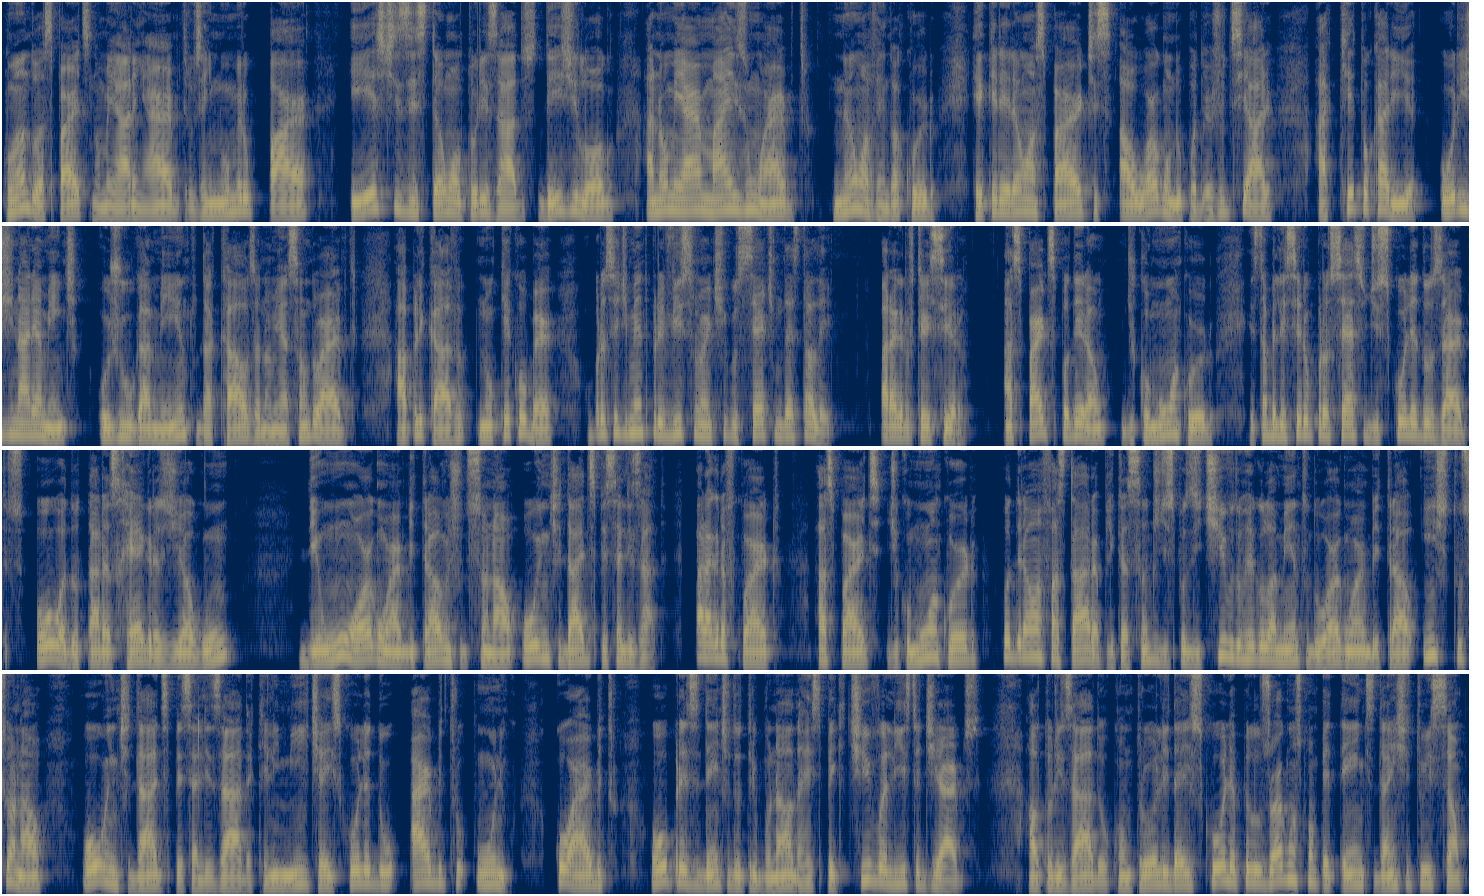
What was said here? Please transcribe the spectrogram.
Quando as partes nomearem árbitros em número par, estes estão autorizados, desde logo, a nomear mais um árbitro não havendo acordo, requererão as partes ao órgão do Poder Judiciário a que tocaria, originariamente, o julgamento da causa nomeação do árbitro, aplicável, no que couber, o procedimento previsto no artigo 7 desta lei. Parágrafo 3. As partes poderão, de comum acordo, estabelecer o processo de escolha dos árbitros ou adotar as regras de algum de um órgão arbitral institucional ou entidade especializada. Parágrafo 4. As partes, de comum acordo, poderão afastar a aplicação de dispositivo do regulamento do órgão arbitral institucional ou entidade especializada que limite a escolha do árbitro único, coárbitro ou presidente do tribunal da respectiva lista de árbitros, autorizado o controle da escolha pelos órgãos competentes da instituição,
